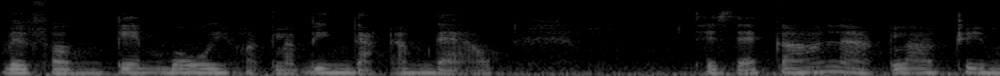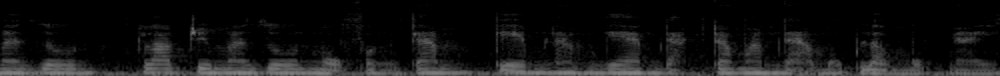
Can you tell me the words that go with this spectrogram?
Về phần kem bôi hoặc là viên đặc âm đạo thì sẽ có là clotrimazole. Clotrimazole 1% kem 5g đặt trong âm đạo một lần một ngày,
